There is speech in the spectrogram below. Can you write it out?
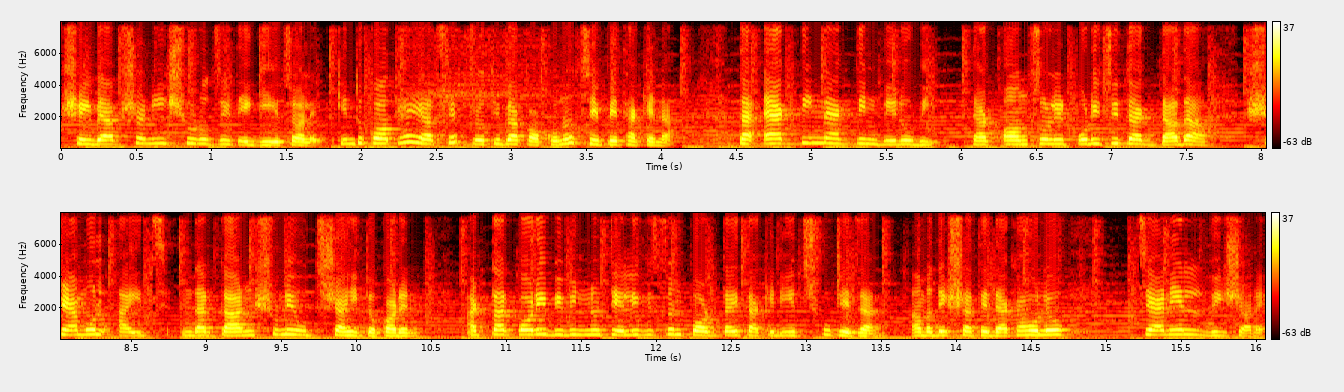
সেই ব্যবসা নিয়ে সুরজিৎ এগিয়ে চলে। কিন্তু কথাই আছে, প্রতিভা কখনো চেপে থাকে না। তা একদিন না একদিন বেরোবি তার অঞ্চলের পরিচিত এক দাদা শ্যামল আইচ তার গান শুনে উৎসাহিত করেন আর তারপরে বিভিন্ন টেলিভিশন পর্দায় তাকে নিয়ে ছুটে যান। আমাদের সাথে দেখা হলো চ্যানেল ভিশনে।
